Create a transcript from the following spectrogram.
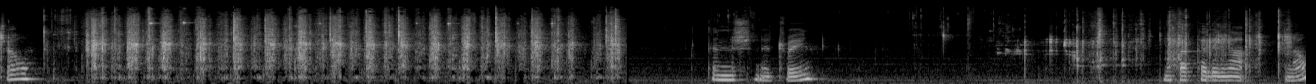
ጨው ትንሽ ነጭ ወይን መካከለኛ ነው፣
